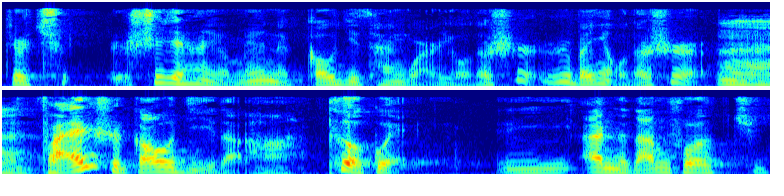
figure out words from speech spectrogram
就是去世界上有没有那高级餐馆？有的是，日本有的是。嗯。凡是高级的哈，特贵，一按照咱们说，全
